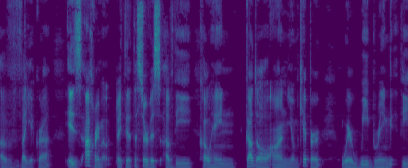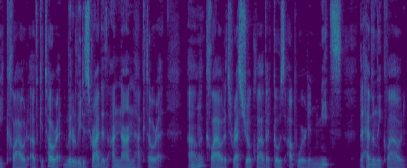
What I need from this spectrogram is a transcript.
of Vayikra is Acharei Mot, right? The, the service of the Kohen Gadol on Yom Kippur, where we bring the cloud of Ketoret, literally described as Anan HaKetoret, um, mm-hmm. a cloud, a terrestrial cloud that goes upward and meets the heavenly cloud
